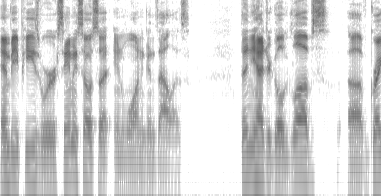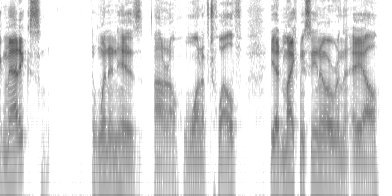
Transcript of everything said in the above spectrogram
MVPs were Sammy Sosa and Juan Gonzalez. Then you had your Gold Gloves of Greg Maddux winning his I don't know one of twelve. You had Mike Mussina over in the AL.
